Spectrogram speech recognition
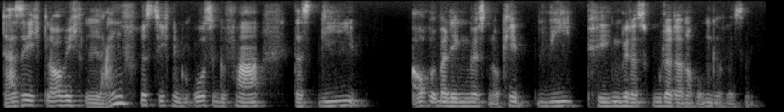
da sehe ich, glaube ich, langfristig eine große Gefahr, dass die auch überlegen müssen, okay, wie kriegen wir das Ruder da noch umgerissen?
